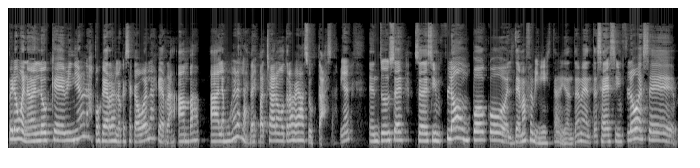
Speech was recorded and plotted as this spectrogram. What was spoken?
Pero bueno, en lo que vinieron las posguerras, en lo que se acabó en las guerras, ambas, a las mujeres las despacharon otra vez a sus casas, ¿bien? Entonces se desinfló un poco el tema feminista, evidentemente, se desinfló ese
